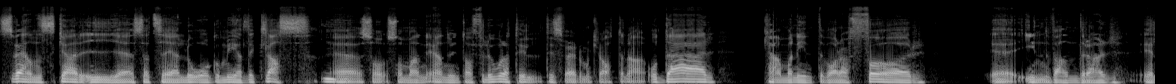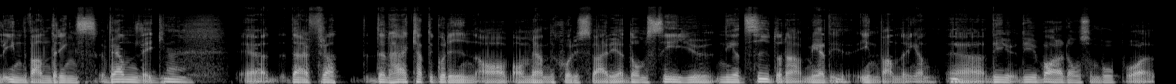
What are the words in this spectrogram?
svenskar i så att säga låg och medelklass mm. eh, som, som man ännu inte har förlorat till, till Sverigedemokraterna och där kan man inte vara för Eh, invandrar, eller invandringsvänlig. Mm. Därför att den här kategorin av, av människor i Sverige de ser ju nedsidorna med invandringen. Mm. Det, är ju, det är bara de som bor på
